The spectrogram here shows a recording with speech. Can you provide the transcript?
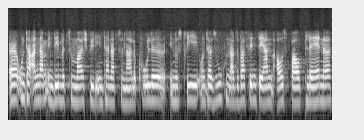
äh, unter anderem indem wir zum Beispiel die internationale Kohleindustrie untersuchen. Also was sind deren Ausbaupläne?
